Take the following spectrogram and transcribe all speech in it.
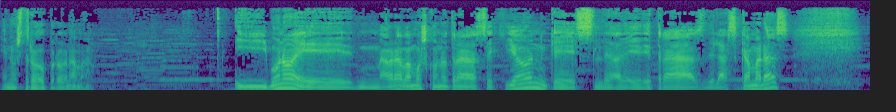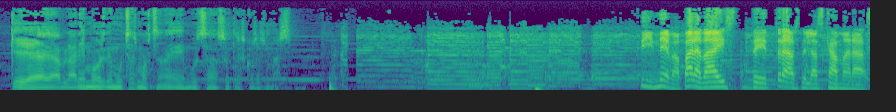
en nuestro programa. Y bueno, eh, ahora vamos con otra sección que es la de detrás de las cámaras, que hablaremos de muchas, mos- eh, muchas otras cosas más. Cinema Paradise, detrás de las cámaras.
